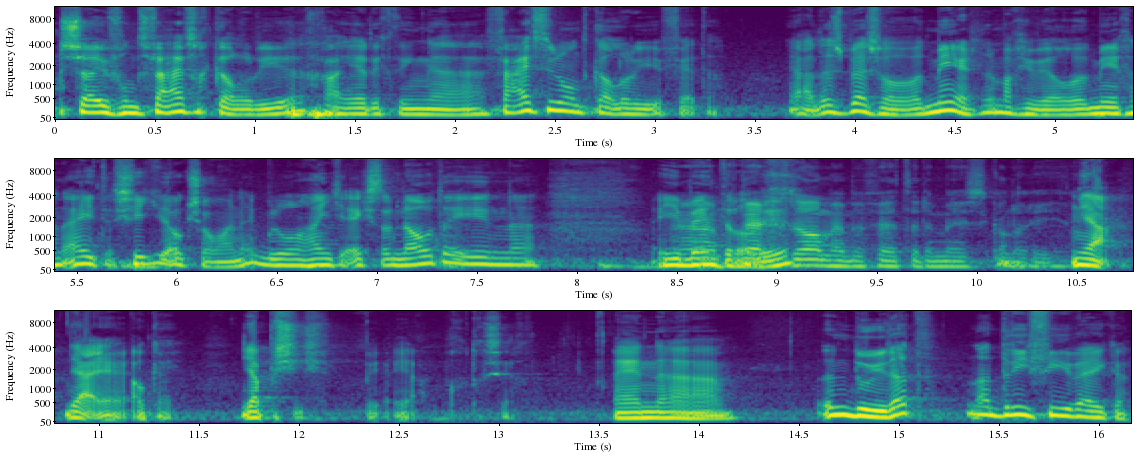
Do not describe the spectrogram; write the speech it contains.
750 calorieën, ga je richting eh 1500 calorieën vetten. Ja, dat is best wel wat meer. Dan mag je wel wat meer gaan eten. Zit je ook zo aan, hè? Ik bedoel, een handje extra noten en, eh, en je Ja, bent er per alweer. gram hebben vetten de meeste calorieën. Ja, ja, ja oké. Ja, precies. Ja, goed gezegd. En eh, dan doe je dat na drie, vier weken.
